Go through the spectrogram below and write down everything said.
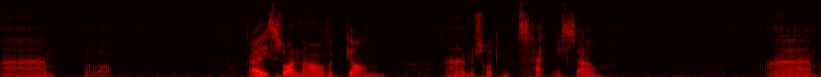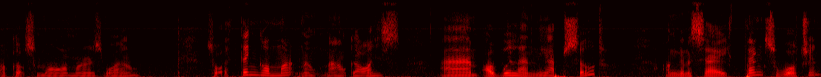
Um, fill up. Okay, so I now have a gun, um, so I can protect myself. Um, I've got some armour as well. So I think on that note now, guys, um, I will end the episode. I'm going to say thanks for watching.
